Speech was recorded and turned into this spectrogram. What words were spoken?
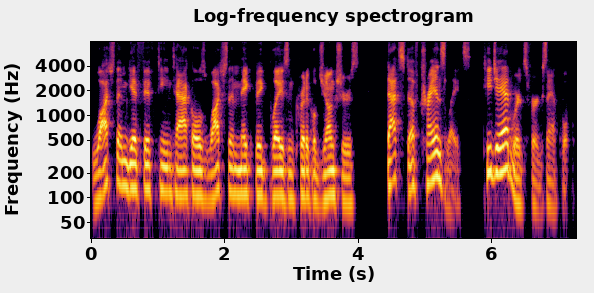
watch them get 15 tackles, watch them make big plays in critical junctures. That stuff translates. TJ Edwards, for example,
